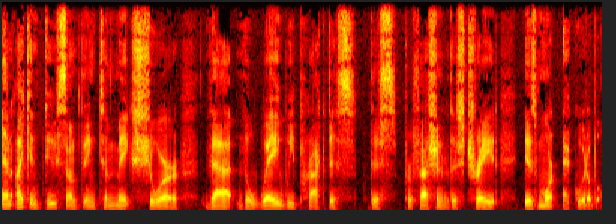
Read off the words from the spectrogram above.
And I can do something to make sure that the way we practice this profession or this trade is more equitable.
